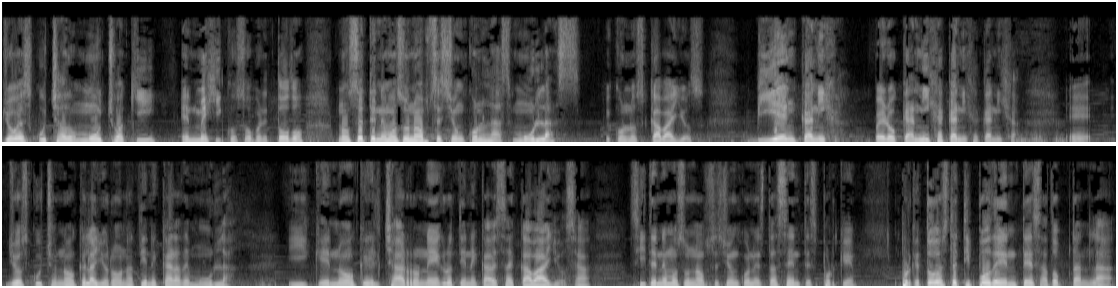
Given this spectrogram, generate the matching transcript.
yo he escuchado mucho aquí, en México sobre todo, no sé, tenemos una obsesión con las mulas y con los caballos, bien canija, pero canija, canija, canija. Eh, yo escucho, no, que la llorona tiene cara de mula y que no, que el charro negro tiene cabeza de caballo. O sea, sí tenemos una obsesión con estas entes porque, porque todo este tipo de entes adoptan la,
